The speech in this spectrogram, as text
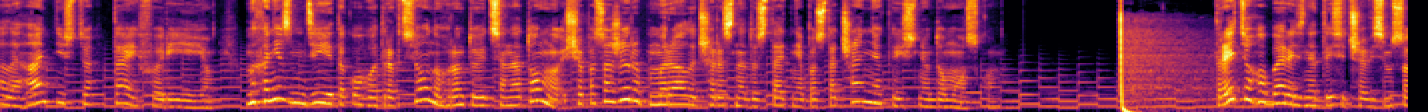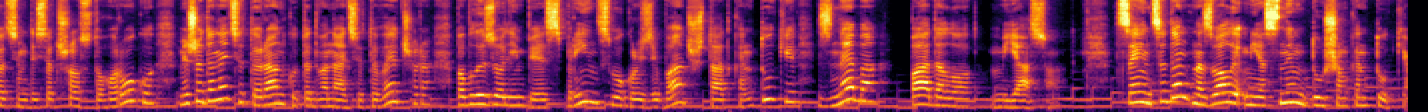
елегантністю та ейфорією. Механізм дії такого атракціону ґрунтується на тому, що пасажири вмирали через недостатнє постачання кисню до мозку. 3 березня 1876 року між 11 ранку та 12 вечора поблизу Олімпія Спрінгс в окрузі Бат, штат Кентукі, з неба падало м'ясо. Цей інцидент назвали м'ясним душем Кентукі.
